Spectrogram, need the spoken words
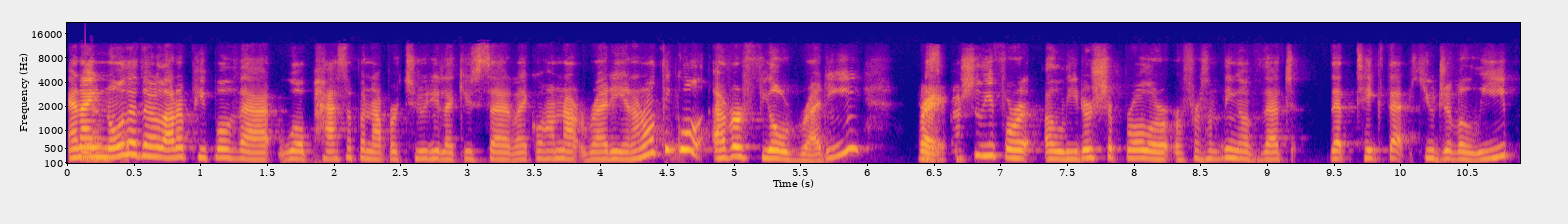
And yeah. I know that there are a lot of people that will pass up an opportunity, like you said, like, oh, I'm not ready. And I don't think we'll ever feel ready right. especially for a leadership role or, or, for something of that that takes that huge of a leap.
